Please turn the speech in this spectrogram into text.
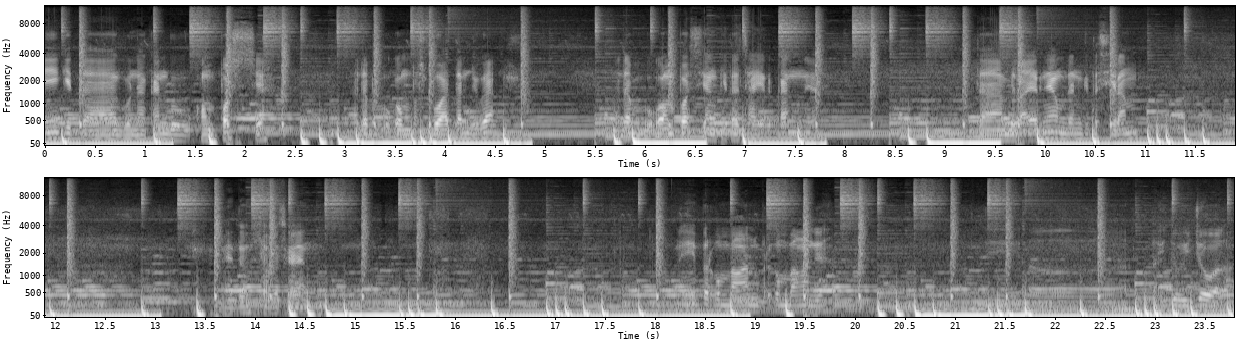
alami kita gunakan pupuk kompos ya. Ada pupuk kompos buatan juga. Ada pupuk kompos yang kita cairkan ya. Kita ambil airnya kemudian kita siram. Nah itu sahabat sekalian. Ini perkembangan-perkembangan ya. Ini, eh, hijau-hijau alhamdulillah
